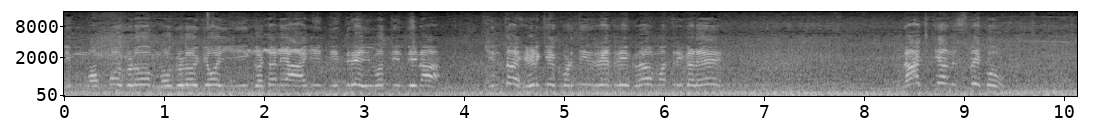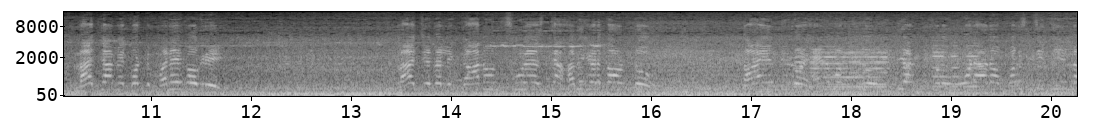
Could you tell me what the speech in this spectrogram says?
ನಿಮ್ಮ ಮೊಮ್ಮಗಳು ಮಗಳಿಗೋ ಈ ಘಟನೆ ಆಗಿದ್ದಿದ್ರೆ ಇವತ್ತಿನ ದಿನ ಇಂಥ ಹೇಳಿಕೆ ಕೊಡ್ತಿದ್ರೇನ್ರಿ ಗೃಹ ಮಂತ್ರಿಗಳೇ? ನಾಚಿಕೆ ಅನ್ನಿಸ್ಬೇಕು ರಾಜೀನಾಮೆ ಕೊಟ್ಟು ಮನೆಗೆ ಹೋಗ್ರಿ. ರಾಜ್ಯದಲ್ಲಿ ಕಾನೂನು ಸುವ್ಯವಸ್ಥೆ ಹದಗೆಡ್ತಾ ಉಂಟು. ತಾಯಂದಿರು ಹೆಣ್ಮಕ್ಳು ವಿದ್ಯಾರ್ಥಿಗಳು ಓಡಾಡೋ ಪರಿಸ್ಥಿತಿ ಇಲ್ಲ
